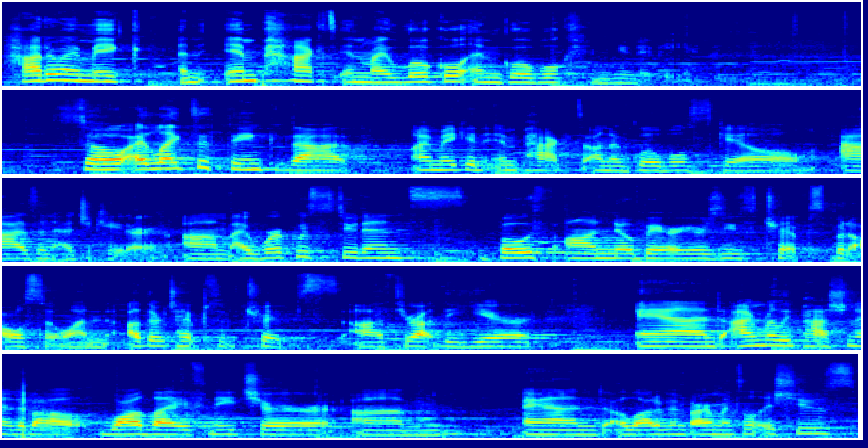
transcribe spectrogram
How do I make an impact in my local and global community? So I like to think that I make an impact on a global scale as an educator. Um, I work with students both on No Barriers youth trips, but also on other types of trips uh, throughout the year. And I'm really passionate about wildlife, nature, um, and a lot of environmental issues.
